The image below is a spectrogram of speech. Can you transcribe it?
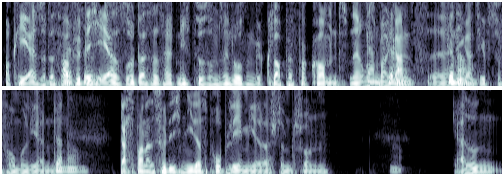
Okay, also das war Weißt für du? dich eher so, dass es halt nicht zu so einem sinnlosen Gekloppe verkommt, ne, um es mal genau. ganz äh, Genau. negativ zu formulieren. Genau. Das war natürlich nie das Problem hier, das stimmt schon. Ja. Ja, so, ein-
